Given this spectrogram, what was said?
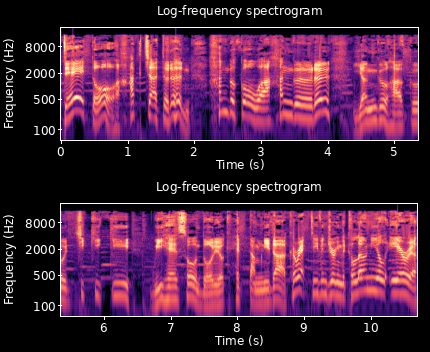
때또 학자들은 한국어와 한글을 연구하고 지키기 위해서 노력했답니다. Correct. Even during the colonial era,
